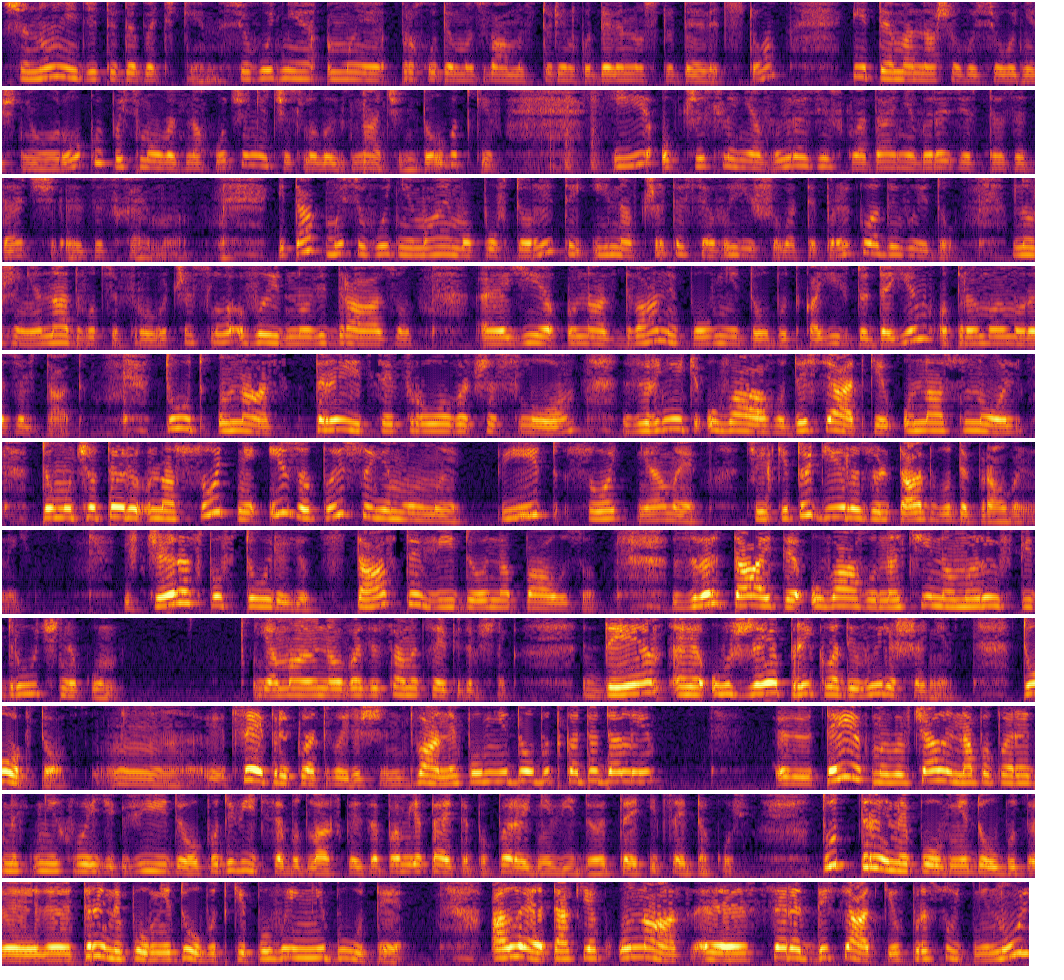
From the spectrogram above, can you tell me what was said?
Шановні діти та батьки, сьогодні ми проходимо з вами сторінку 99-100 і тема нашого сьогоднішнього уроку письмове знаходження числових значень добутків і обчислення виразів, складання виразів та задач е, за схемою. І так, ми сьогодні маємо повторити і навчитися вирішувати приклади виду. Множення на двоцифрове число видно відразу. Е, Є у нас два неповні добутка. Їх додаємо, отримуємо результат. Тут у нас трицифрове число. Зверніть увагу, десятків у нас 0, тому 4 у нас сотні і записуємо ми під сотнями. Тільки тоді результат буде правильний. І ще раз повторюю, ставте відео на паузу. Звертайте увагу на ті номери в підручнику. Я маю на увазі саме цей підручник, де е, уже приклади вирішені. Тобто, цей приклад вирішений. Два неповні добутка додали. Е, Те, як ми вивчали на попередніх відео, подивіться, будь ласка, і запам'ятайте попереднє відео, те і цей також. Тут три неповні, добут, е, е, три неповні добутки повинні бути. Але так як у нас серед десятків присутні нуль,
